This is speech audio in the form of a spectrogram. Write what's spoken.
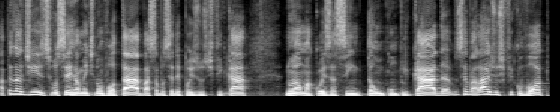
Apesar de, se você realmente não votar, basta você depois justificar não é uma coisa assim tão complicada. Você vai lá justifica o voto.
